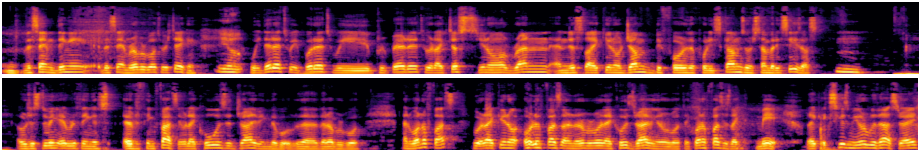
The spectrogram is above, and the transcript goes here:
the same dinghy, the same rubber boat we're taking. Yeah, we did it we put it we prepared it. We're like just you know run and just like you know jump before the police comes or somebody sees us hmm. Or just doing everything is everything fast. They were like who is it driving the, the the rubber boat? And one of us we're like you know all of us are in the rubber boat like who's driving the rubber boat? Like one of us is like me. Like excuse me you're with us right?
